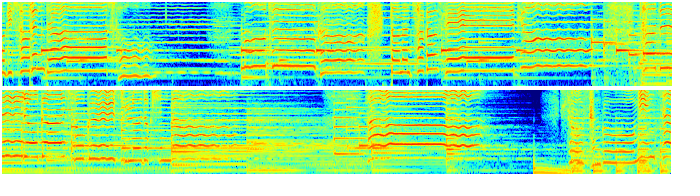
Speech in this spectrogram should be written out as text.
여기 서른다섯. 모두가 떠난 차가운 새벽. 다 들어간 속을 술로 적신다. 아 소상공인 자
